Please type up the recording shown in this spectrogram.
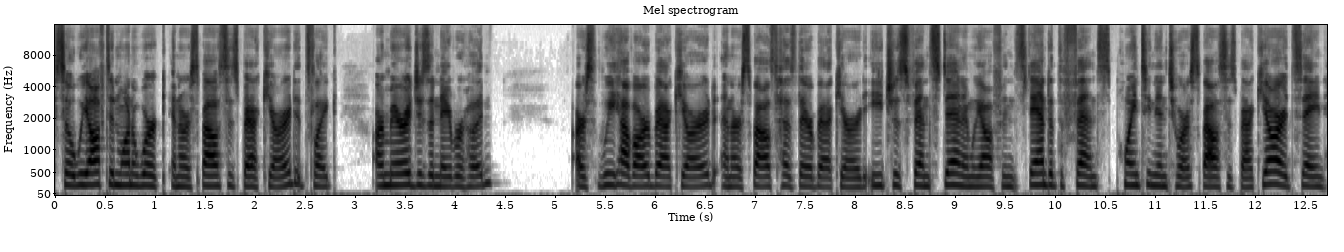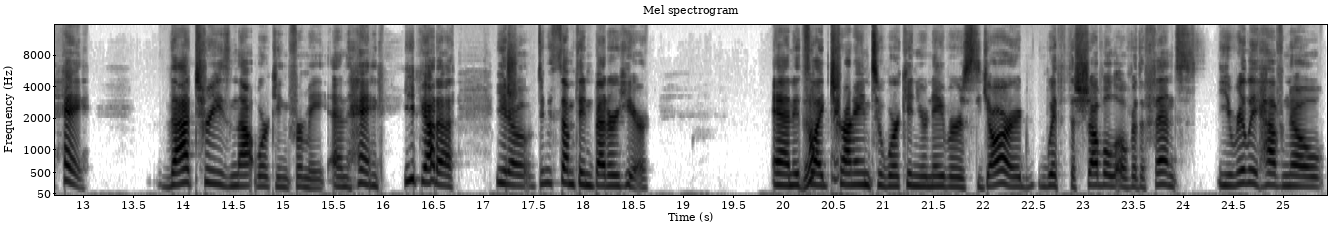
So we often want to work in our spouse's backyard. It's like our marriage is a neighborhood. Our we have our backyard and our spouse has their backyard. Each is fenced in and we often stand at the fence pointing into our spouse's backyard saying, "Hey, that tree's not working for me." And hey, you got to, you know, do something better here. And it's Yep. like trying to work in your neighbor's yard with the shovel over the fence. You really have no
